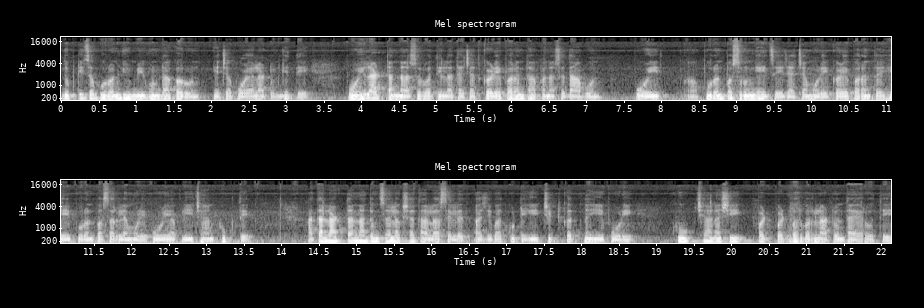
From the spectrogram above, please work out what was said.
दुपटीचं पुरण घेऊन मी उंडा करून याच्या पोळ्या लाटून घेते. पोळी लाटताना सुरुवातीला त्याच्यात कळेपर्यंत आपण असं दाबून पोळी पुरण पसरून घ्यायचे ज्याच्यामुळे कळेपर्यंत हे पुरण पसरल्यामुळे पोळी आपली छान फुगते. आता लाटताना तुमचं लक्षात आलं असेलच अजिबात कुठेही चिटकत नाही आहे पोळी. खूप छान अशी पटपट भरभर लाटून तयार होते.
